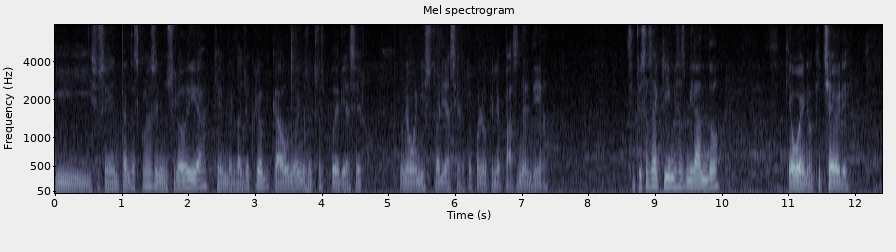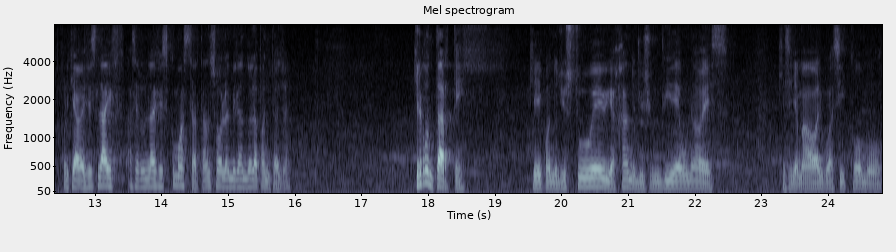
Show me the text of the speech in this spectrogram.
Y suceden tantas cosas en un solo día que en verdad yo creo que cada uno de nosotros podría ser una buena historia, ¿cierto? Con lo que le pasa en el día. Si tú estás aquí y me estás mirando, qué bueno, qué chévere. Porque a veces live, hacer un live es como estar tan solo mirando la pantalla. Quiero contarte que cuando yo estuve viajando, yo hice un video una vez que se llamaba algo así como,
